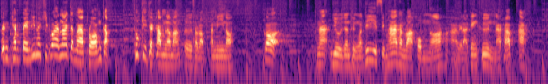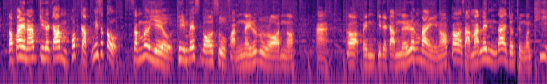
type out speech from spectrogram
เป็นแคมเปญที่น่าคิดว่าน่าจะมาพร้อมกับทุกกิจกรรมแล้วมั้งเออสำหรับอันนี้เนาะก็นะอยู่จนถึงวันที่ 15 ธันวาคมเนาะอ่าเวลาเที่ยงคืนนะครับอะต่อไปนะครับกิจกรรมพบกับมิสโต ซัมเมอร์เยลทีมเบสบอลสู่ฝันในฤดูร้อนเนาะอ่าก็เป็นกิจกรรมในเรื่องใหม่เนาะก็สามารถเล่นได้จนถึงวันที่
